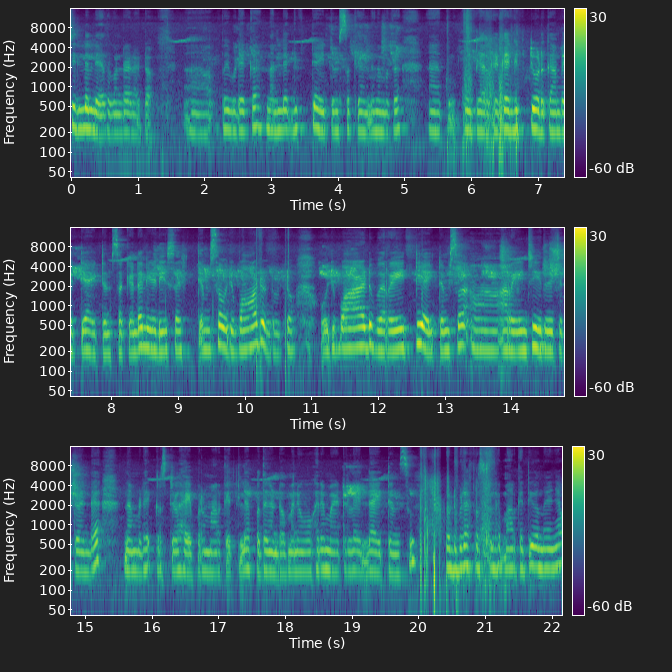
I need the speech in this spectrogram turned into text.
ചില്ലല്ലേ അതുകൊണ്ടാണ് കേട്ടോ. അപ്പോൾ ഇവിടെയൊക്കെ നല്ല ഗിഫ്റ്റ് ഐറ്റംസ് ഒക്കെ ഉണ്ട്. നമുക്ക് കൂട്ടുകാർക്കൊക്കെ ഗിഫ്റ്റ് കൊടുക്കാൻ പറ്റിയ ഐറ്റംസ് ഒക്കെ ഉണ്ട്. ലേഡീസ് ഐറ്റംസ് ഒരുപാടുണ്ട് കേട്ടോ. ഒരുപാട് വെറൈറ്റി ഐറ്റംസ് അറേഞ്ച് ചെയ്ത് വെച്ചിട്ടുണ്ട് നമ്മുടെ ക്രിസ്റ്റൽ ഹൈപ്പർ മാർക്കറ്റിൽ അപ്പോൾ അത് കണ്ടോ? മനോഹരമായിട്ടുള്ള എല്ലാ ഐറ്റംസും തൊടുപുഴ ക്രിസ്റ്റൽ മാർക്കറ്റിൽ വന്നു കഴിഞ്ഞാൽ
